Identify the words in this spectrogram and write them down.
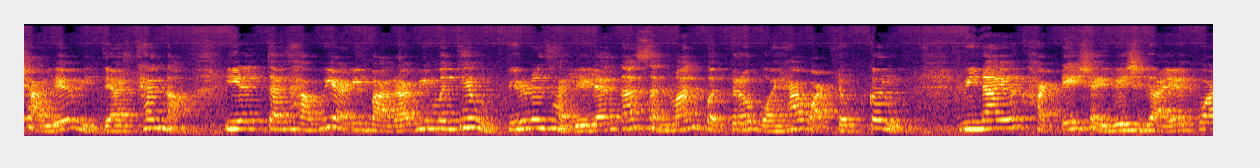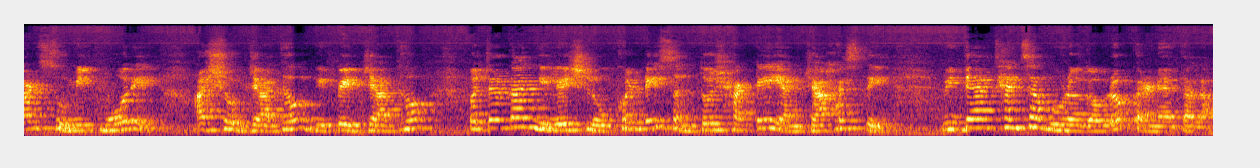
शालेय विद्यार्थ्यांना इयत्ता दहावी आणि बारावीमध्ये उत्तीर्ण झालेल्यांना सन्मानपत्र वह्या वाटप करून विनायक हाटे शैलेश गायकवाड सुमित मोरे अशोक जाधव दीपेश जाधव पत्रकार निलेश लोखंडे संतोष हाटे यांच्या हस्ते विद्यार्थ्यांचा गुणगौरव करण्यात आला.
